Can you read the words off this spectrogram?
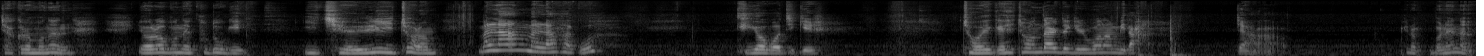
자 그러면은 여러분의 구독이 이 젤리처럼 말랑말랑하고 귀여워지길 저에게 전달되길 원합니다. 자, 그럼 이번에는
